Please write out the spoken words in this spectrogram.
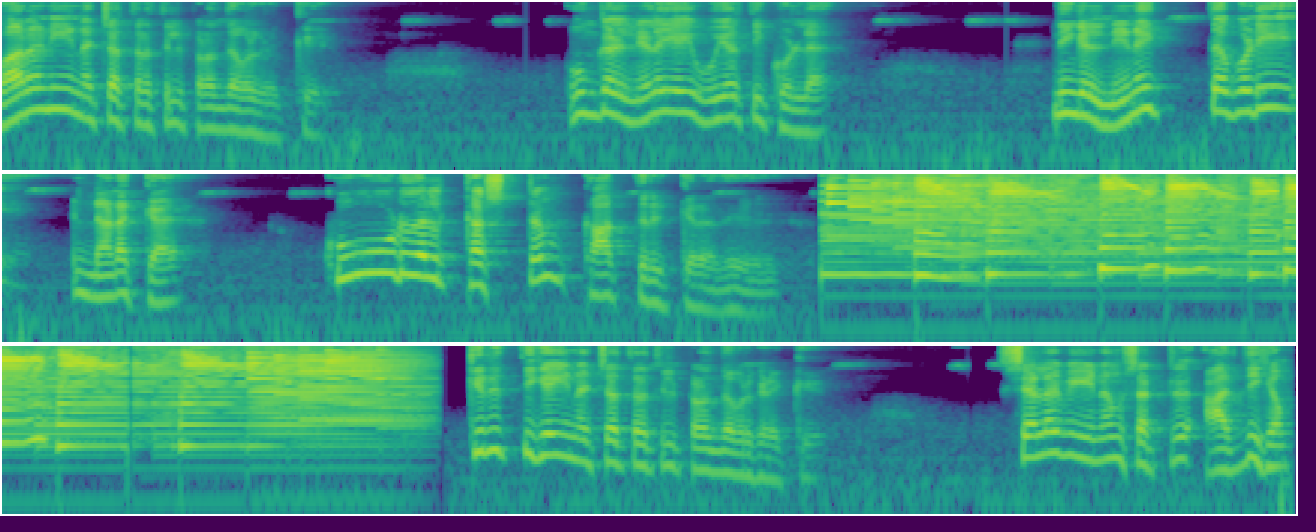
பரணி நட்சத்திரத்தில் பிறந்தவர்களுக்கு உங்கள் நிலையை உயர்த்தி கொள்ள நீங்கள் நினைத்தபடி நடக்க கூடுதல் கஷ்டம் காத்திருக்கிறது. கிருத்திகை நட்சத்திரத்தில் பிறந்தவர்களுக்கு செலவீனம் சற்று அதிகம்.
